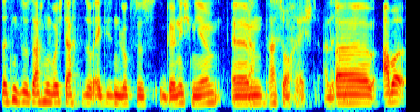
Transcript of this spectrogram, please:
das sind so Sachen, wo ich dachte, so, ey, diesen Luxus gönne ich mir. Ähm, ja, hast du auch recht. Alles äh, aber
